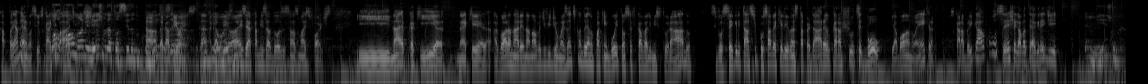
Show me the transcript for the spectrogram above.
Apanha mesmo, assim, os caras que batem. Qual o nome mesmo da torcida do Corinthians? Da, da Gaviões. É a, Gaviões, a Gaviões né? e a Camisa 12 são as mais fortes. E na época que ia, né, que agora na Arena Nova dividiu, mas antes quando ia no Pacaembu, então você ficava ali misturado, se você gritasse, tipo, sabe aquele lance tá perto da área, o cara chuta, você gol, e a bola não entra, os caras brigavam com você, chegava até a agredir. É mesmo, cara?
